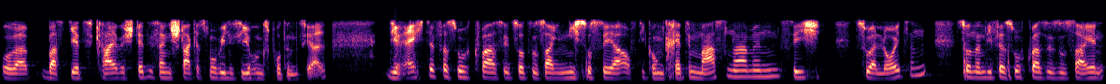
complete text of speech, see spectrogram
oder was jetzt gerade besteht, ist ein starkes Mobilisierungspotenzial. Die Rechte versucht quasi sozusagen nicht so sehr auf die konkreten Maßnahmen sich zu erläutern, sondern die versucht quasi sozusagen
